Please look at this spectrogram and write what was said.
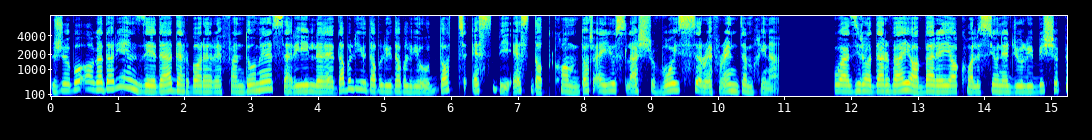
جبو آگاداری زیده دربار رفرندوم سری ل www.sbs.com.au voice referendum خینه. وزیر درو یا بره یا کوالیسیون جولی بیشپ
